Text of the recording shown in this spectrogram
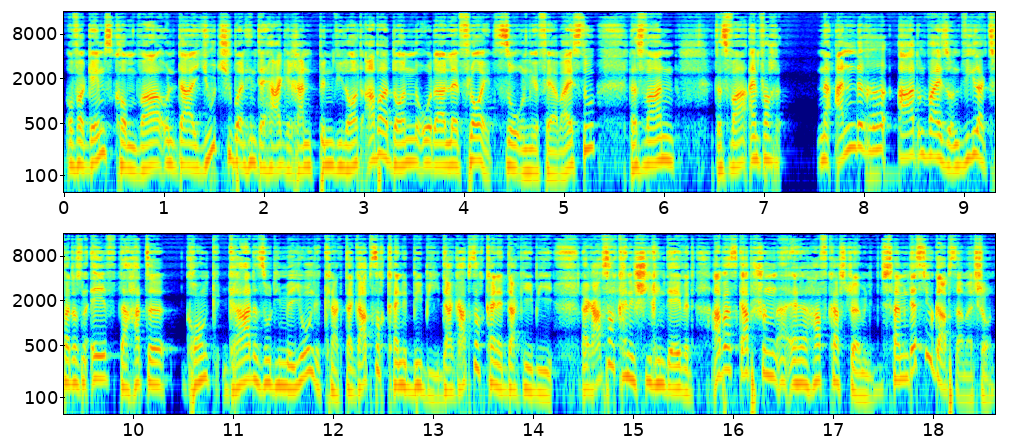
auf der Gamescom war und da YouTubern hinterhergerannt bin, wie Lord Abaddon oder LeFloid, so ungefähr, weißt du? Das waren, das war einfach eine andere Art und Weise. Und wie gesagt, 2011, da hatte Gronk gerade so die Million geknackt. Da gab's noch keine Bibi, da gab's noch keine Ducky B, da gab's noch keine Shirin David. Aber es gab schon äh, Half Cast Germany. Simon Desue gab's damals schon.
